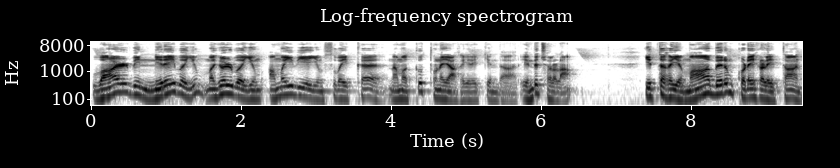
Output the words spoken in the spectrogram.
வாழ்வின் நிறைவையும் மகிழ்வையும் அமைதியையும் சுவைக்க நமக்கு துணையாக இருக்கின்றார் என்று சொல்லலாம். இத்தகைய மாபெரும் கொடைகளைத்தான்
